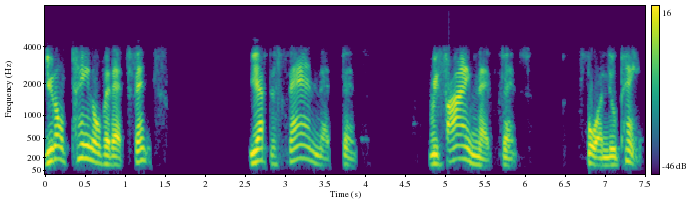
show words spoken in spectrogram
You don't paint over that fence. You have to sand that fence, refine that fence for a new paint.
